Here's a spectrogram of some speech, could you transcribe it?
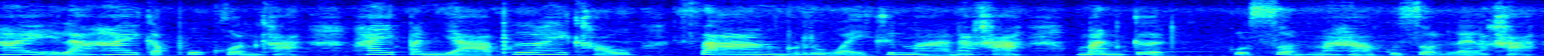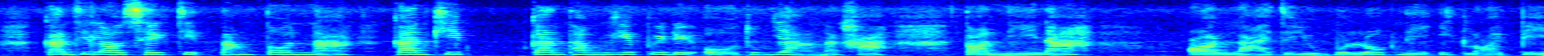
ให้และให้กับผู้คนค่ะ ให้ปัญญาเพื่อให้เขาสร้างรวยขึ้นมานะคะ มันเกิดกุศลมหากุศลเลยล่ะค่ะ การที่เราเช็คจิตตั้งต้นนะ การคลิปการทำคลิปวิดีโอทุกอย่างนะคะ ตอนนี้นะ ออนไลน์จะอยู่บนโลกนี้อีกร้อยปี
